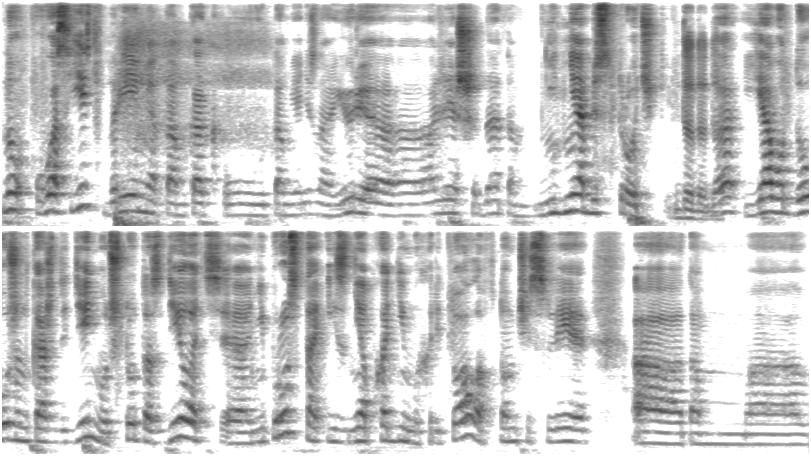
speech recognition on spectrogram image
ну, у вас есть время, там, как у, там, я не знаю, Юрия э, Олеши, да, там, ни дня без строчки. Да, да, да. Я вот должен каждый день вот что-то сделать э, не просто из необходимых ритуалов, в том числе а, там а,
